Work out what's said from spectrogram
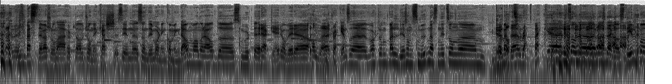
Den beste versjonen jeg har hørt av Johnny Cash sin Sunday Morning Coming Down, var når jeg hadde smurt reker over uh, halve tracken. Så det ble sånn veldig sånn smooth, nesten litt sånn uh, Hva Grøtete. heter det? Ratback? uh, Litt sånn uh, Las Vegas-stil på,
